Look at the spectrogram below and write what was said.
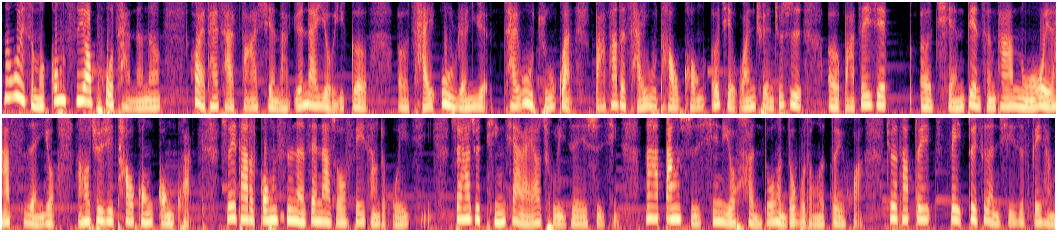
那为什么公司要破产了呢？”后来他才发现啊，原来有一个呃财务人员、财务主管把他的财务掏空，而且完全就是呃把这些。呃，钱变成他挪为他私人用，然后就去掏空公款，所以他的公司呢，在那时候非常的危急，所以他就停下来要处理这些事情。那他当时心里有很多很多不同的对话，就是他对非对这个人其实是非常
